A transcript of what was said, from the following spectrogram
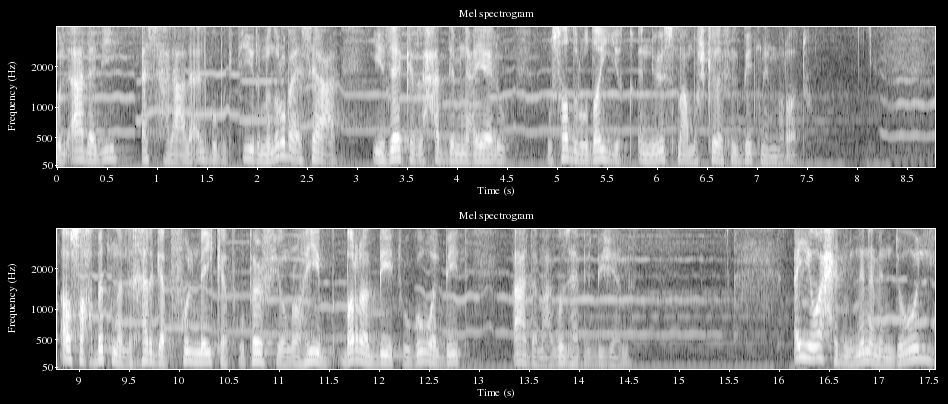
والقعدة دي أسهل على قلبه بكتير من ربع ساعة يذاكر لحد من عياله وصدره ضيق إنه يسمع مشكلة في البيت من مراته. أو صاحبتنا اللي خارجة ب full makeup و perfume رهيب بره البيت وجوه البيت قاعدة مع جوزها بالبيجامة. أي واحد مننا من دول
